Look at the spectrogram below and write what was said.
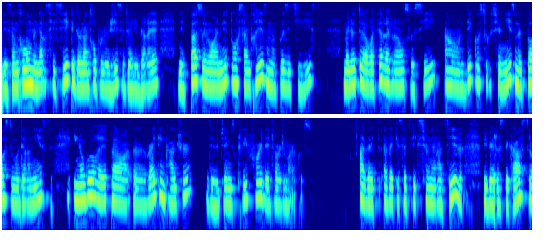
Le syndrome narcissique de l'anthropologie se doit libérer n'est pas seulement un ethnocentrisme positiviste, mais l'auteur fait référence aussi à un déconstructionnisme post-moderniste inauguré par euh, Writing Culture de James Clifford et George Marcus. Avec, cette fiction narrative, Viveros de Castro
